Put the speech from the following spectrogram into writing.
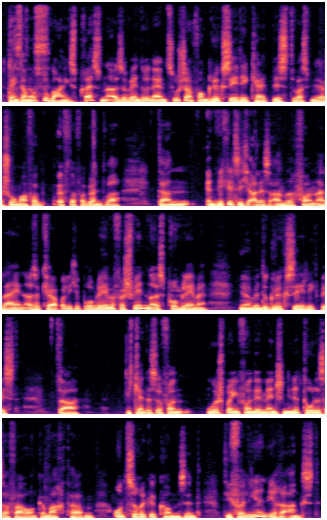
Ich denke, da musst du gar nichts pressen. Also wenn du in einem Zustand von Glückseligkeit bist, was mir ja schon mal öfter vergönnt war, dann entwickelt sich alles andere von allein. Also körperliche Probleme verschwinden als Probleme, mhm. ja, wenn du glückselig bist. Da, ich kenne das so von ursprünglich von den Menschen, die eine Todeserfahrung gemacht haben und zurückgekommen sind. Die verlieren ihre Angst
